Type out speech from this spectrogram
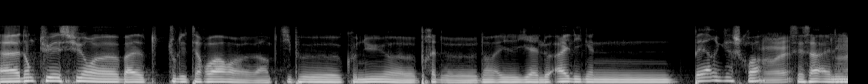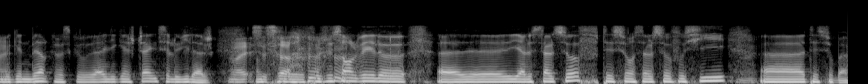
Euh, donc tu es sur bah, tous les terroirs un petit peu connus près de. Il y a le Heiligenberg, je crois. Ouais. C'est ça, Heiligenberg, parce que Heiligenstein c'est le village. Ouais, c'est ça. Il faut juste enlever le. euh, Il y a le Salsof, tu es sur Salsof aussi. Ouais. tu es sur bah,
